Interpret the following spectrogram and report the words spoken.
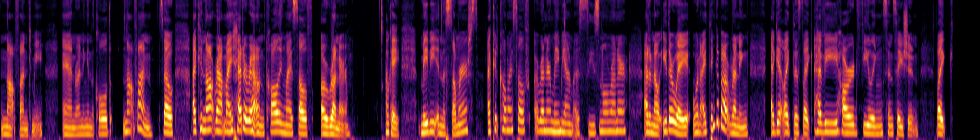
not fun to me. And running in the cold, not fun. So I cannot wrap my head around calling myself a runner. Okay, maybe in the summers I could call myself a runner. Maybe I'm a seasonal runner. I don't know. Either way, when I think about running, I get like this like heavy, hard feeling sensation. Like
